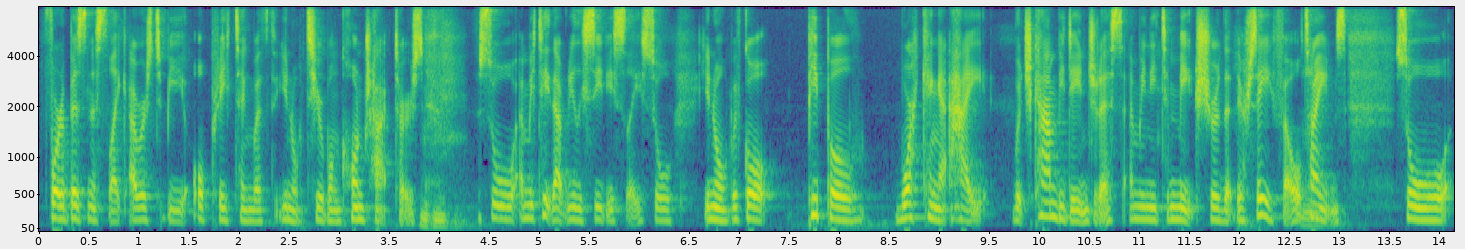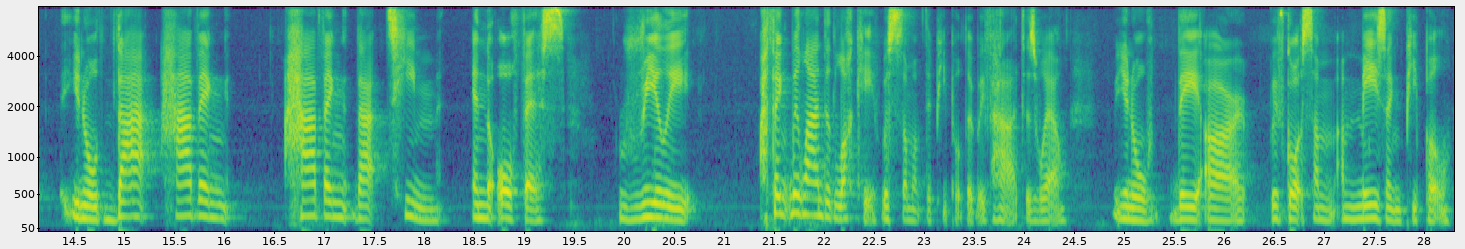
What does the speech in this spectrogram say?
for a business like ours to be operating with you know tier one contractors mm-hmm. so and we take that really seriously so you know we've got people working at height which can be dangerous and we need to make sure that they're safe at all mm-hmm. times so you know, that having having that team in the office really I think we landed lucky with some of the people that we've had as well. You know, they are we've got some amazing people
